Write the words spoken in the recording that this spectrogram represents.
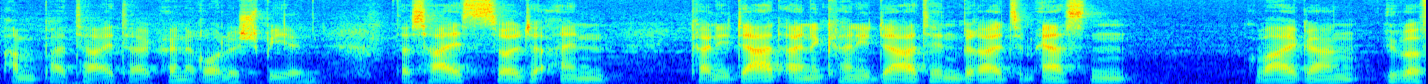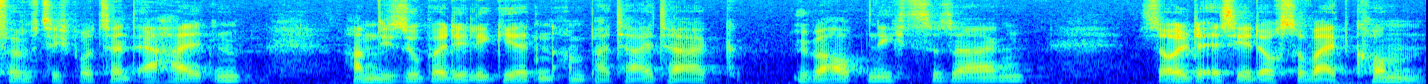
am Parteitag eine Rolle spielen. Das heißt, sollte ein Kandidat, eine Kandidatin bereits im ersten Wahlgang über 50 Prozent erhalten, haben die Superdelegierten am Parteitag überhaupt nichts zu sagen. Sollte es jedoch so weit kommen,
